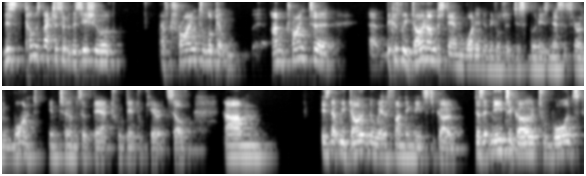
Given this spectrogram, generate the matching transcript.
this comes back to sort of this issue of of trying to look at i'm trying to uh, because we don't understand what individuals with disabilities necessarily want in terms of their actual dental care itself um, is that we don't know where the funding needs to go. Does it need to go towards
